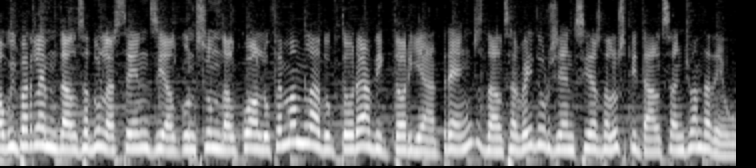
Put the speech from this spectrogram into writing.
Avui parlem dels adolescents i el consum d'alcohol. Ho fem amb la doctora Victòria Trencs, del Servei d'Urgències de l'Hospital Sant Joan de Déu.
